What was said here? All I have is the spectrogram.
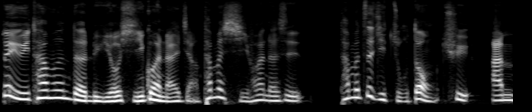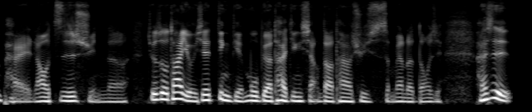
对于他们的旅游习惯来讲，他们喜欢的是他们自己主动去安排，然后咨询呢，就是说他有一些定点目标，他已经想到他要去什么样的东西，还是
